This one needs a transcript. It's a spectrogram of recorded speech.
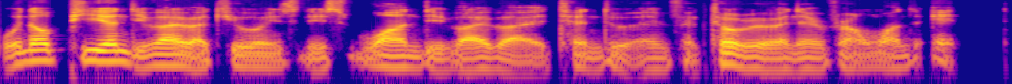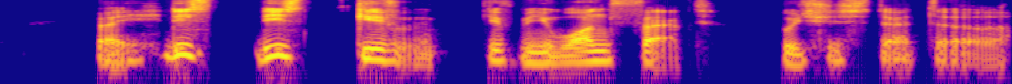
We know Pn divided by Qn is this 1 divided by 10 to n factorial and then from 1 to n, right? This this give give me one fact, which is that, uh,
